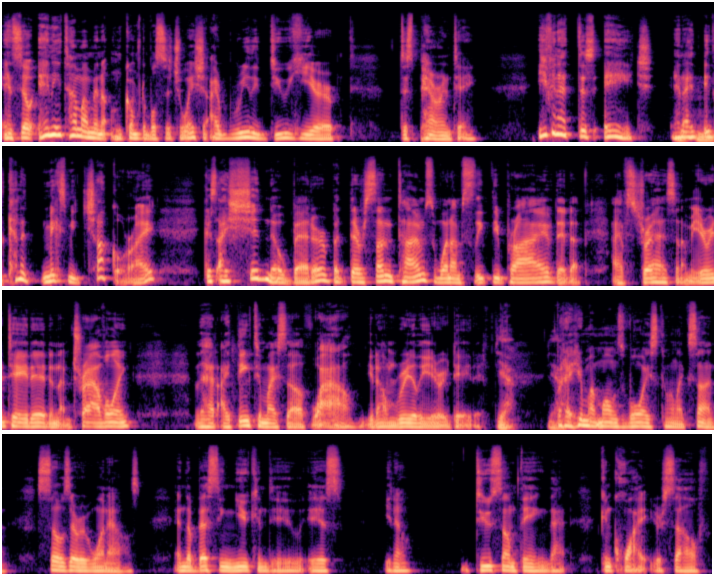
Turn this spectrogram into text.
And so anytime I'm in an uncomfortable situation, I really do hear this parenting, even at this age. And I, it mm-hmm. kind of makes me chuckle, right? Because I should know better, but there's some times when I'm sleep deprived and I have stress and I'm irritated and I'm traveling that I think to myself, wow, you know, I'm really irritated. Yeah. Yeah. But I hear my mom's voice going like, son, so's everyone else. And the best thing you can do is, you know, do something that can quiet yourself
